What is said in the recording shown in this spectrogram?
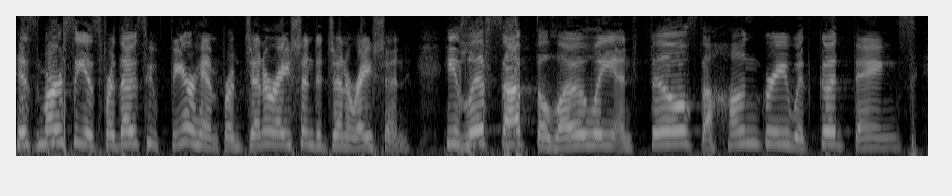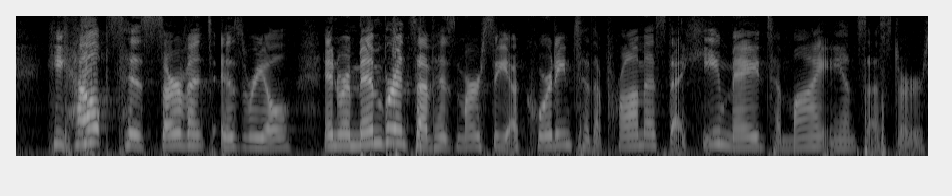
His mercy is for those who fear him from generation to generation. He lifts up the lowly and fills the hungry with good things. He helps his servant Israel in remembrance of his mercy according to the promise that he made to my ancestors.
